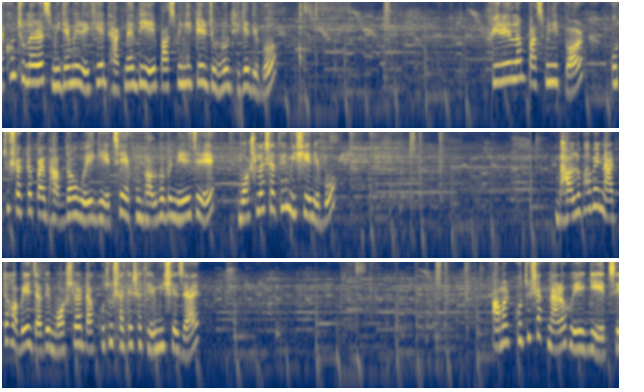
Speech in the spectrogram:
এখন চুলার রাস মিডিয়ামে রেখে ঢাকনা দিয়ে পাঁচ মিনিটের জন্য ঢেকে দেব। ফিরে এলাম পাঁচ মিনিট পর। কচু শাকটা প্রায় ভাব দেওয়া হয়ে গিয়েছে, এখন ভালোভাবে নেড়ে চেড়ে মশলার সাথে মিশিয়ে নেব। ভালোভাবে নাড়তে হবে যাতে মশলাটা কচু শাকের সাথে মিশে যায়। আমার কচু শাক নাড়া হয়ে গিয়েছে।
